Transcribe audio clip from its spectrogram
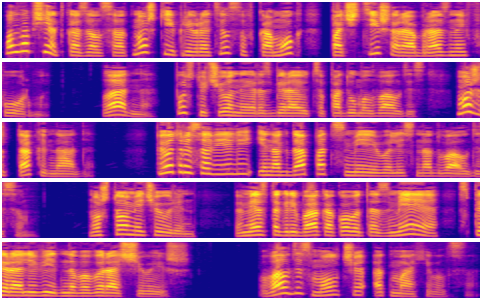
Он вообще отказался от ножки и превратился в комок почти шарообразной формы. «Ладно, пусть ученые разбираются», — подумал Валдис. «Может, так и надо». Петр и Савелий иногда подсмеивались над Валдисом. «Ну что, Мичурин, Вместо гриба какого-то змея спиралевидного выращиваешь. Валдис молча отмахивался.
